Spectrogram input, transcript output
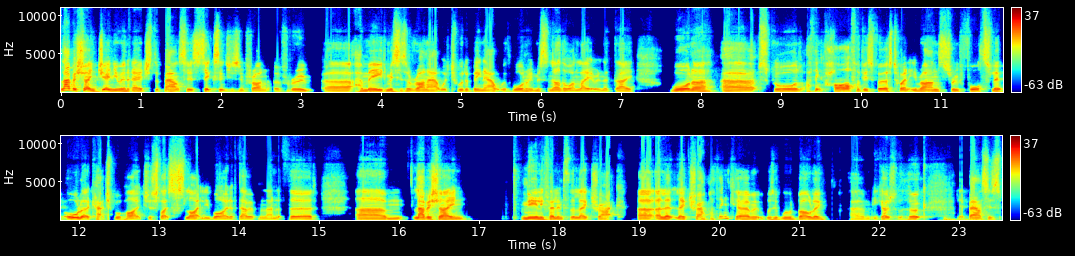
Labuschagne genuine edge that bounces six inches in front of Root. Uh, Hameed misses a run out, which would have been out with Warner. He missed another one later in the day. Warner uh, scored, I think, half of his first 20 runs through fourth slip, all at a catchable height, just like slightly wide of Dawid Malan at third. Um, Labuschagne nearly fell into the leg track, uh, a leg trap. I think um, it was it Wood bowling. Um, he goes for the hook. It bounces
